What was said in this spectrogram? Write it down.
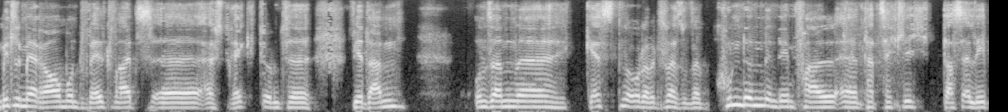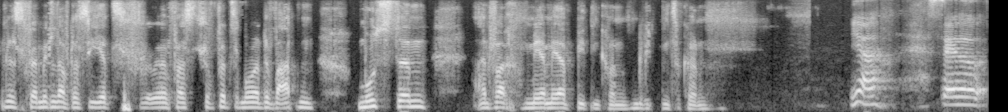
Mittelmeerraum und weltweit äh, erstreckt und äh, wir dann unseren äh, Gästen oder beziehungsweise unseren Kunden in dem Fall äh, tatsächlich das Erlebnis vermitteln, auf das sie jetzt äh, fast 14 Monate warten mussten, einfach mehr, mehr bieten können, bieten zu können. Yeah. So,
